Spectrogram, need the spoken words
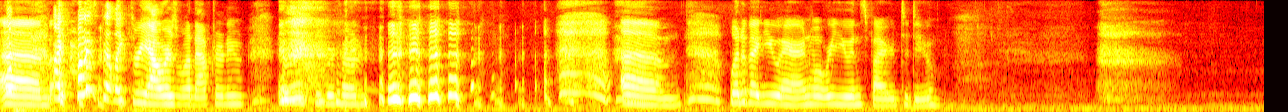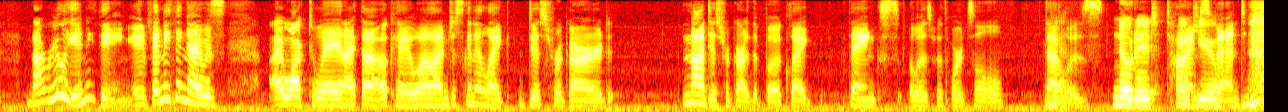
Um, I probably spent like three hours one afternoon. It was super fun. um, what about you, Aaron? What were you inspired to do? Not really anything. If anything, I was, I walked away and I thought, okay, well, I'm just gonna like disregard, not disregard the book. Like, thanks, Elizabeth Wurtzel. That Yeah. was Noted. time Thank you. spent.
